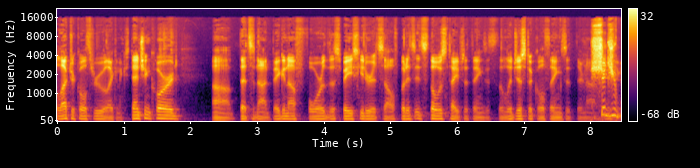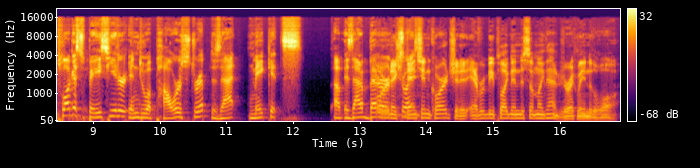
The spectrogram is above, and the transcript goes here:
electrical through like an extension cord uh, that's not big enough for the space heater itself but it's it's those types of things it's the logistical things that they're not Should you using plug a space heater into a power strip? Does that make it? Uh, is that a better or an choice? extension cord? Should it ever be plugged into something like that, or directly into the wall?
